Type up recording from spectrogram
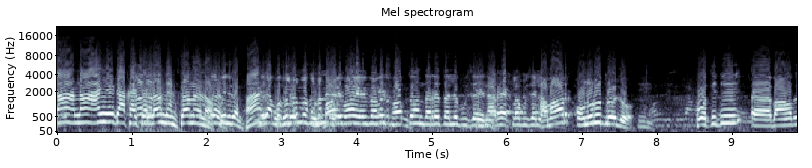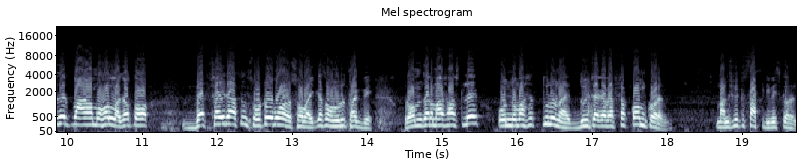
না না আমি ডাকাত চললাম মিলতাম না হ্যাঁ মুসলমান মুসলমান ভাই ভাই এইভাবে সব দোকানদারে তাহলে বুঝাই না আরে একলা বুঝাইলাম আমার অনুরোধ রইল প্রতিটি বাংলাদেশের পাড়া মহল্লা যত ব্যবসায়ীরা আছেন ছোট বড় সবাই ঠিক আছে? অনুরোধ থাকবে। রমজান মাস আসলে অন্য মাসের তুলনায় দুই টাকা ব্যবসা কম করেন। মানুষ একটু চাকরি বেশ করেন।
